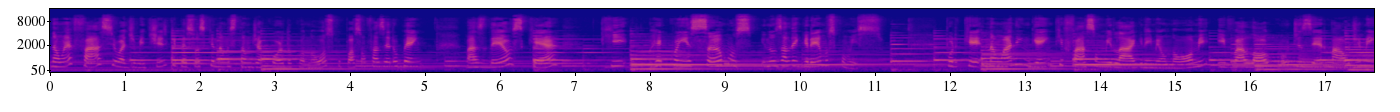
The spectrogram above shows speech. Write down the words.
Não é fácil admitir que pessoas que não estão de acordo conosco possam fazer o bem, mas Deus quer que reconheçamos nos alegremos com isso porque não há ninguém que faça um milagre em meu nome e vá logo dizer mal de mim,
